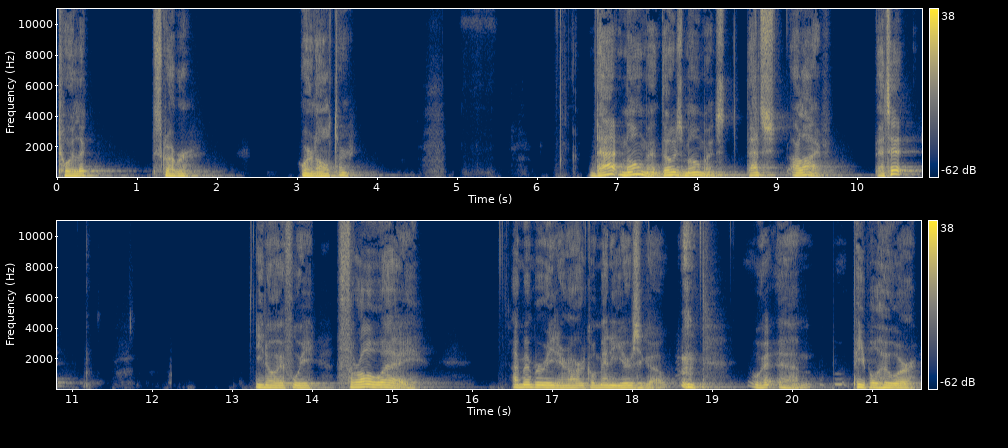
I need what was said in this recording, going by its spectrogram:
toilet scrubber or an altar? That moment, those moments, that's our life. That's it. You know, if we throw away, I remember reading an article many years ago, um, people who were,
